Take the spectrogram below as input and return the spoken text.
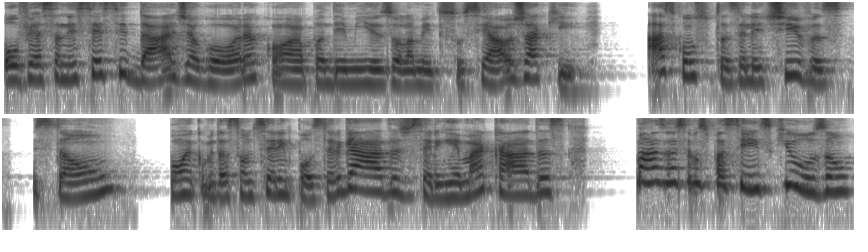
houve essa necessidade agora com a pandemia e isolamento social, já que as consultas eletivas estão com recomendação de serem postergadas, de serem remarcadas, mas nós temos pacientes que usam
